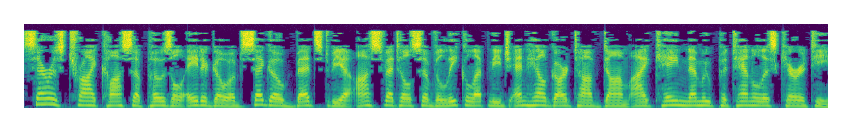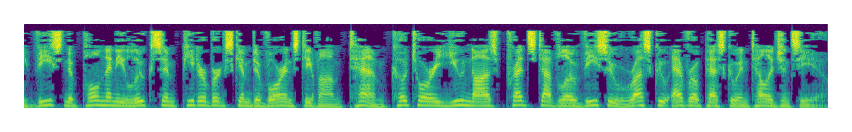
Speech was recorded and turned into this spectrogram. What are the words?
Saras tri kasa pozil adago obsego bedstvia osvetilsa velikolepnij enhelgartov dom i k nemu patanaliskarati vis napolneni luksim peterburgskim dvorenstivam tem kotori u nas predstavlo visu rusku evropesku intelligenciu.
